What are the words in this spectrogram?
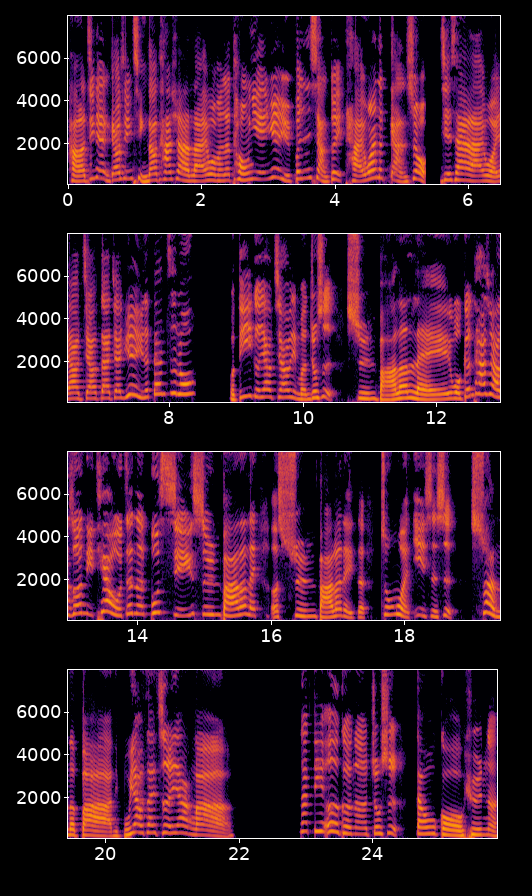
好了，今天很高兴请到 Tasha 来我们的童言粤语分享对台湾的感受。接下来我要教大家粤语的单字喽。我第一个要教你们就是“熏拔了雷”。我跟 Tasha 说，你跳舞真的不行，熏拔了雷。而“熏拔了雷”的中文意思是“算了吧，你不要再这样啦”。那第二个呢，就是兜个圈呢，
